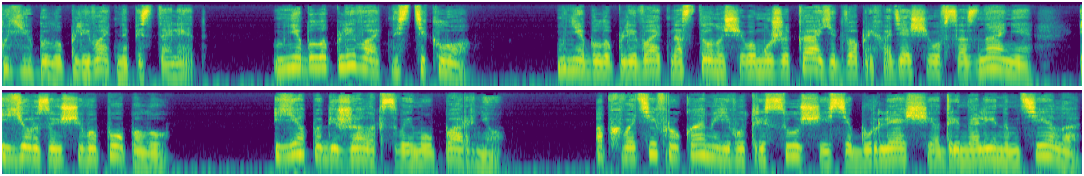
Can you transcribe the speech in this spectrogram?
Мне было плевать на пистолет. Мне было плевать на стекло. Мне было плевать на стонущего мужика, едва приходящего в сознание и ерзающего по полу. Я побежала к своему парню. Обхватив руками его трясущееся, бурлящее адреналином тело,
